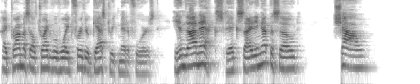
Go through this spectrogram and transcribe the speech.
I promise I'll try to avoid further gastric metaphors in the next exciting episode. Ciao.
